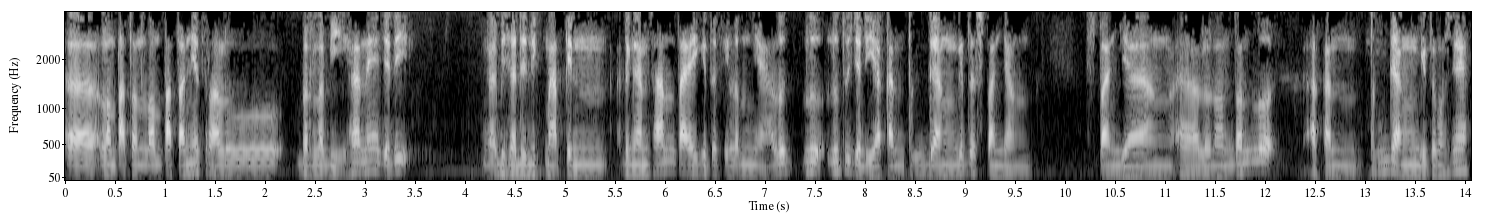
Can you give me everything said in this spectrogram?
uh, lompatan-lompatannya terlalu berlebihan ya. Jadi nggak bisa dinikmatin dengan santai gitu filmnya. Lu lu lu tuh jadi akan tegang gitu sepanjang sepanjang uh, lu nonton lu akan tegang gitu. Maksudnya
